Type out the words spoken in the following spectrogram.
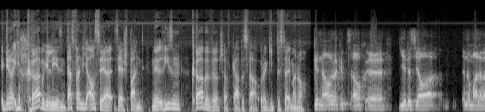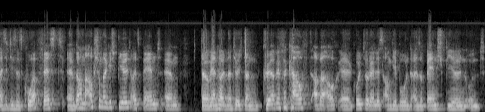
Genau, ich habe Körbe gelesen. Das fand ich auch sehr, sehr spannend. Eine riesen Körbewirtschaft gab es da oder gibt es da immer noch? Genau, da gibt es auch äh, jedes Jahr normalerweise dieses Korbfest. Äh, da haben wir auch schon mal gespielt als Band. Ähm, da werden halt natürlich dann Körbe verkauft, aber auch äh, kulturelles Angebot, also Bandspielen und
